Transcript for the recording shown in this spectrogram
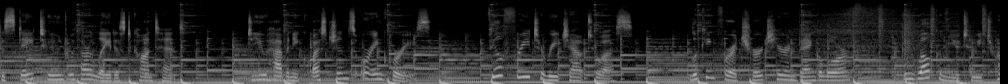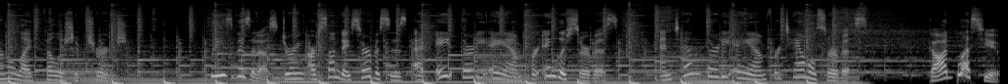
to stay tuned with our latest content. Do you have any questions or inquiries? Feel free to reach out to us. Looking for a church here in Bangalore? We welcome you to Eternal Life Fellowship Church. Please visit us during our Sunday services at 8:30 a.m. for English service and 10:30 a.m. for Tamil service. God bless you.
